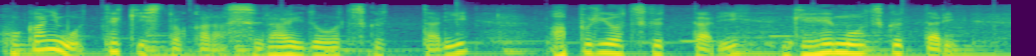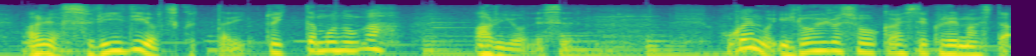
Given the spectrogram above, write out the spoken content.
他にもテキストからスライドを作ったりアプリを作ったりゲームを作ったりあるいは 3D を作ったりといったものがあるようです。他にもいろいろ紹介してくれました。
